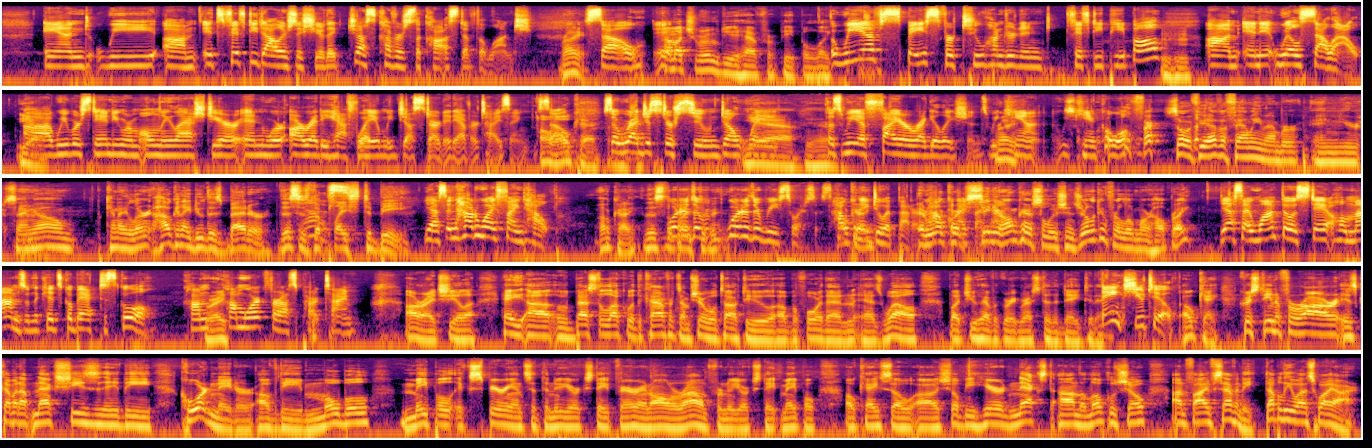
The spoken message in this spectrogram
And we, um, it's $50 this year. That just covers the cost of the lunch. Right. So it, How much room do you have for people? Like, we have space for 250 people, Mm-hmm. um, and it will sell out. Yeah. Uh, we were standing room only last year, and we're already halfway, and we just started advertising. Oh, so, okay. So register soon. Don't wait, Yeah, yeah. because we have fire regulations. We Right. can't. We can't go over. So if you have a family member and you're saying, "Oh, can I learn? How can I do this better?" This is the place to be. Yes. And how do I find help? Okay, this is the What are the to be. What are the resources? How can I do it better? And how real quick, senior help? home care solutions. You're looking for a little more help, right? Yes, I want those stay-at-home moms when the kids go back to school. Come, Right. come work for us part time. all right, Sheila. Hey, uh, best of luck with the conference. I'm sure we'll talk to you uh, before then as well. But you have a great rest of the day today. Thanks, you too. Okay. Christina Farrar is coming up next. She's the, the coordinator of the mobile maple experience at the New York State Fair and all around for New York State Maple. Okay, so uh, she'll be here next on the local show on 570 WSYR.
